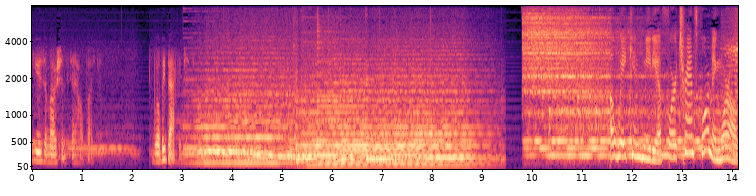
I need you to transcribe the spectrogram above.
use emotions to help us. We'll be back in just a moment. Awakened Media for a transforming world.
